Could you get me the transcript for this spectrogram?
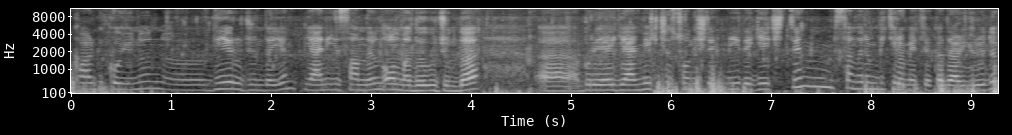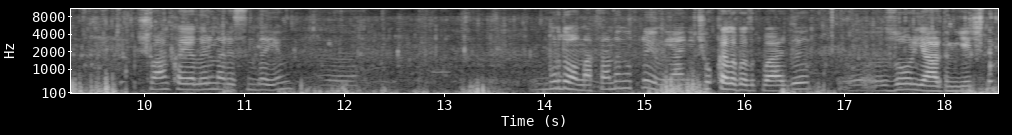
e, Kargı Koyu'nun e, diğer ucundayım. Yani insanların olmadığı ucunda. Ee, Buraya gelmek için son işletmeyi de geçtim. Sanırım bir kilometre kadar yürüdüm. Şu an kayaların arasındayım. Ee, Burada olmaktan da mutluyum. Yani çok kalabalık vardı. Zor yardım geçtim.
